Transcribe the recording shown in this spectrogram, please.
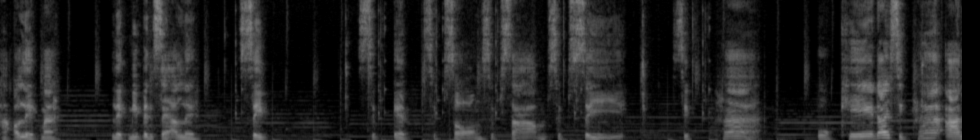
อะเอาเหล็กมา เหล็กมีเป็นแสนเลย 10 11 12 13 14 15 โอเคได้ 15 อัน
